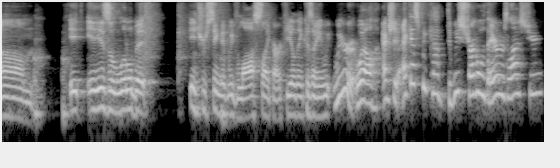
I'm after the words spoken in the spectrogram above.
um, it, it is a little bit interesting that we've lost like our fielding because I mean we, we were well actually I guess we got did we struggle with errors last year?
